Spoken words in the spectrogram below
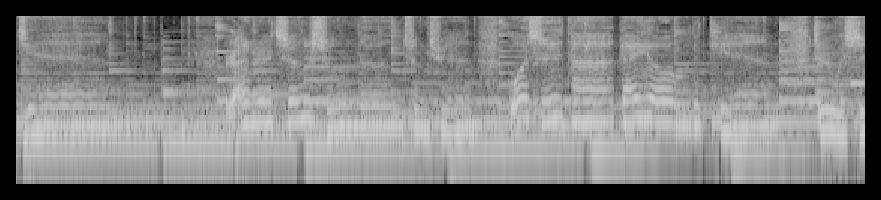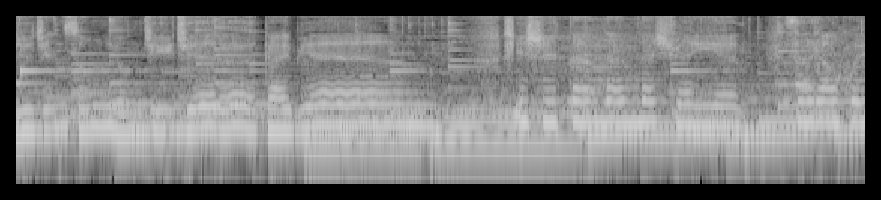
间。然而成熟能成全，过是他该有的甜，只为时间怂恿季节的改变。信誓旦旦的宣言，色调会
